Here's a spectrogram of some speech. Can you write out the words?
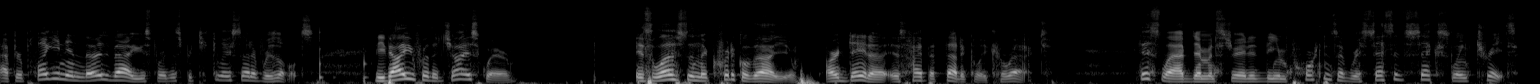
After plugging in those values for this particular set of results, the value for the chi-square is less than the critical value. Our data is hypothetically correct. This lab demonstrated the importance of recessive sex-linked traits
